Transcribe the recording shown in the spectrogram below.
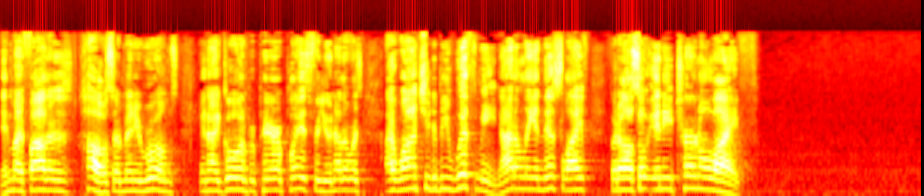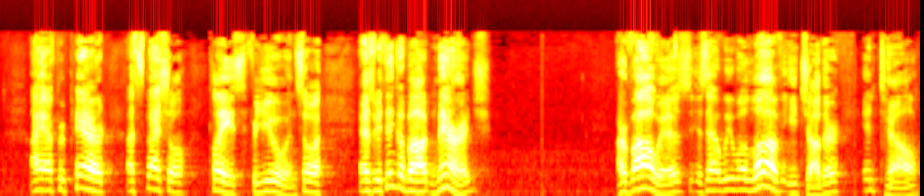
In my Father's house are many rooms, and I go and prepare a place for you. In other words, I want you to be with me, not only in this life, but also in eternal life. I have prepared a special place for you. And so, as we think about marriage, our vow is, is that we will love each other until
